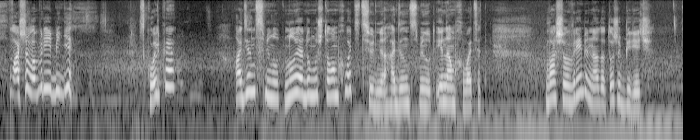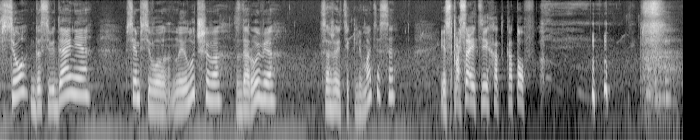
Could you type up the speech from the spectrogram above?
вашего времени? Сколько? 11 минут. Ну, я думаю, что вам хватит сегодня 11 минут, и нам хватит. Вашего времени надо тоже беречь. Все, до свидания. Всем всего наилучшего, здоровья. Сажайте клематисы и спасайте их от котов.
